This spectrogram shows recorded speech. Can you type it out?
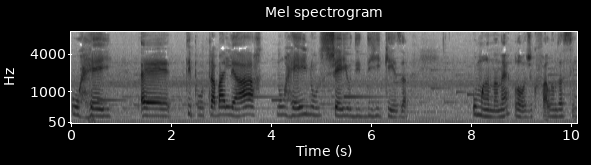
o rei, é, tipo, trabalhar num reino cheio de, de riqueza humana, né? Lógico, falando assim.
